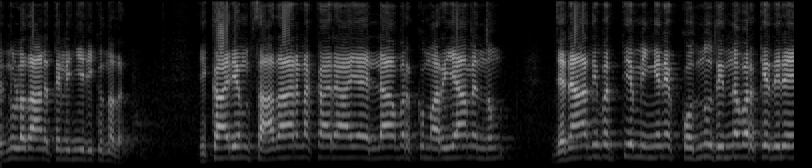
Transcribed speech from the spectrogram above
എന്നുള്ളതാണ് തെളിഞ്ഞിരിക്കുന്നത്. ഇക്കാര്യം സാധാരണക്കാരായ എല്ലാവർക്കും അറിയാമെന്നും ജനാധിപത്യം ഇങ്ങനെ കൊന്നു തിന്നവർക്കെതിരെ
